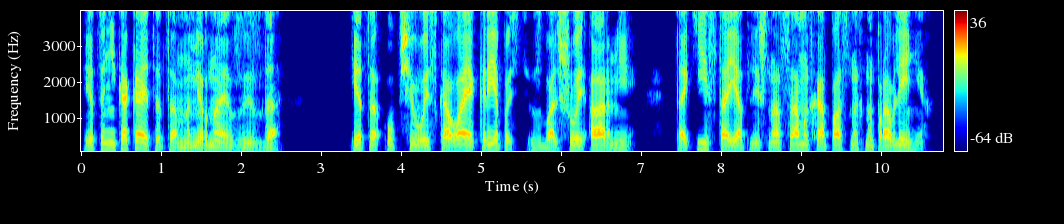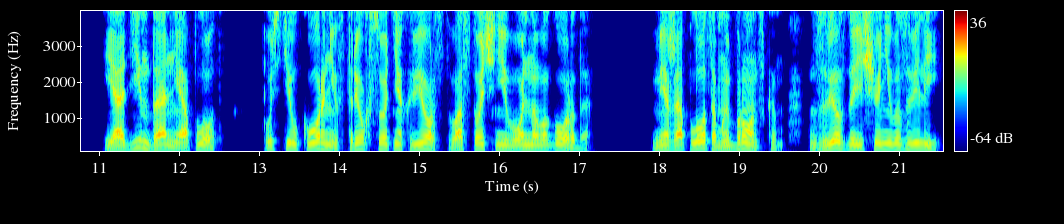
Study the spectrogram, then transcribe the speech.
Это не какая-то там номерная звезда. Это общевойсковая крепость с большой армией. Такие стоят лишь на самых опасных направлениях. И один дальний оплот пустил корни в трех сотнях верст восточнее вольного города. Между оплотом и Бронском – Звезды еще не возвели,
